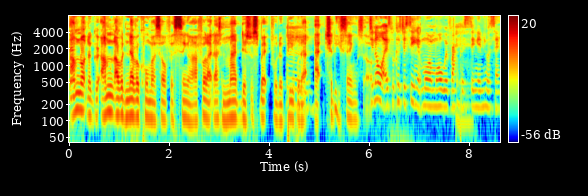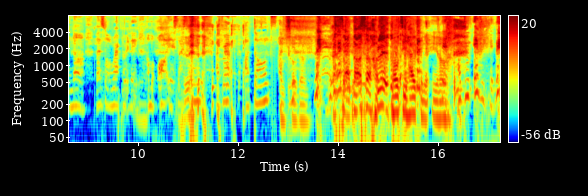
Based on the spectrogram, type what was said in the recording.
I'm not the. I'm. I would never call myself a singer. I feel like that's mad disrespectful to people that actually sing. So Do you know what? It's because you're seeing it more and more with rappers singing who are saying, nah, man's not a rapper in it. I'm an artist. I sing, I rap, I dance. I I'm so done. So that's a flip. Multi hyphenate, you know. I do everything.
